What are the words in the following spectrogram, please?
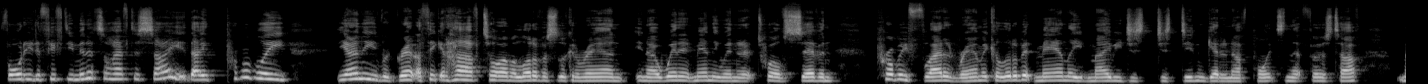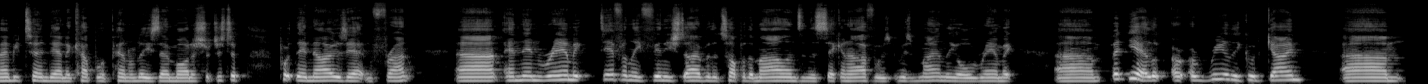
40 to 50 minutes, I have to say. They probably, the only regret, I think at half time, a lot of us looking around, you know, when it, Manly went in at 12 7, probably flattered Randwick a little bit. Manly maybe just, just didn't get enough points in that first half. Maybe turned down a couple of penalties they might have just to put their nose out in front. Uh, and then Randwick definitely finished over the top of the Marlins in the second half. It was, it was mainly all Randwick. Um, but yeah, look, a, a really good game. Um,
